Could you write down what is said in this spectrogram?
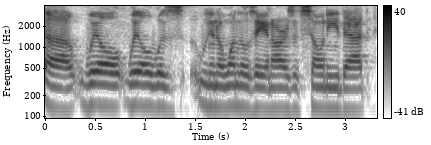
uh, Will Will was, you know, one of those A and R's at Sony that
